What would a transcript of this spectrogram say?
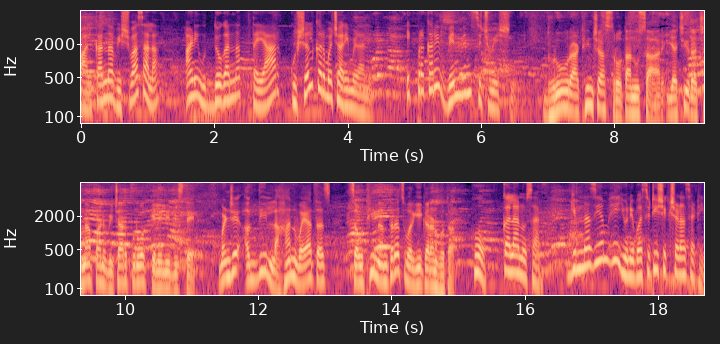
पालकांना विश्वास आला आणि उद्योगांना तयार कुशल कर्मचारी मिळाले. एक प्रकारे विन विन सिच्युएशन ध्रुव राठींच्या स्रोतानुसार याची रचना पण विचारपूर्वक केलेली दिसते. म्हणजे अगदी लहान वयातच चौथी नंतरच वर्गीकरण होतं. हो कलानुसार. गिम्नाझियम हे युनिव्हर्सिटी शिक्षणासाठी.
